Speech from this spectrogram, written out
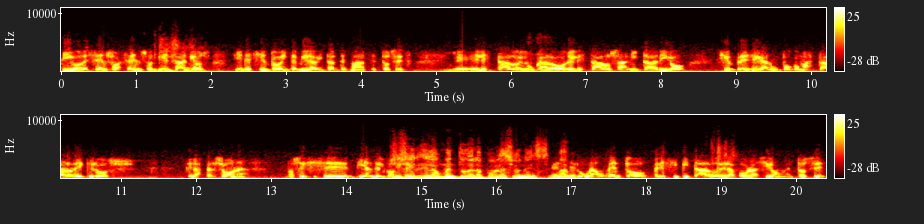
digo, descenso, ascenso, en 10 años tiene 120 mil habitantes más. Entonces, eh, el Estado educador, el Estado sanitario, siempre llegan un poco más tarde que los que las personas. No sé si se entiende el concepto. Sí, sí, el aumento de la población es... un aumento precipitado de la población, entonces,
